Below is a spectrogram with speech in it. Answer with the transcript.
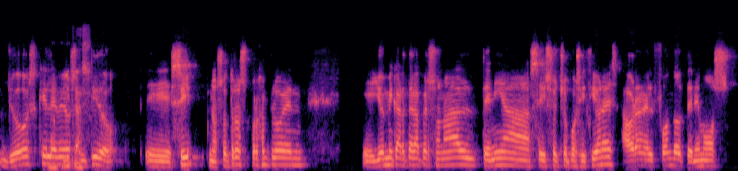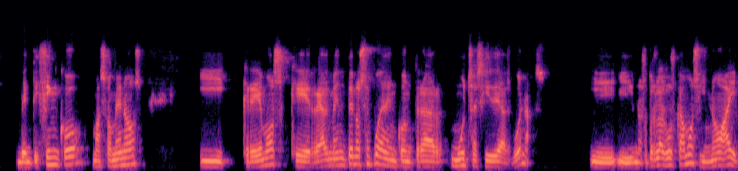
yo es que le veo sentido. sí, nosotros, por ejemplo, en, eh, yo en mi cartera personal tenía 6, 8 posiciones, ahora en el fondo tenemos 25 más o menos y creemos que realmente no se pueden encontrar muchas ideas buenas y, nosotros las buscamos y no hay.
